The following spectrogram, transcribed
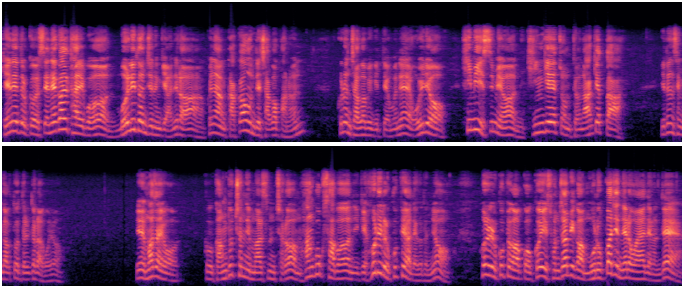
걔네들 그 세네갈 타입은 멀리 던지는 게 아니라 그냥 가까운 데 작업하는 그런 작업이기 때문에 오히려 힘이 있으면 긴 게 좀 더 낫겠다 이런 생각도 들더라고요. 예, 맞아요. 그 강두천님 말씀처럼 한국 삽은 이게 허리를 굽혀야 되거든요. 허리를 굽혀갖고 거의 손잡이가 무릎까지 내려와야 되는데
